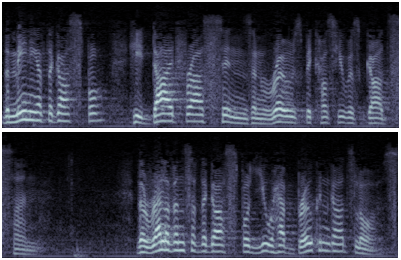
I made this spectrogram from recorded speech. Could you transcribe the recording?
The meaning of the gospel, he died for our sins and rose because he was God's Son. The relevance of the gospel, you have broken God's laws.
